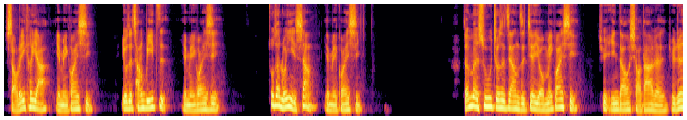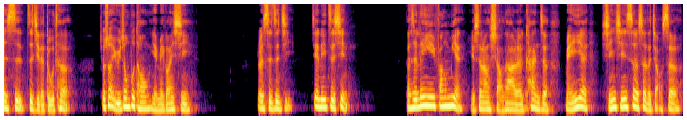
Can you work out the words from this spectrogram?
少了一颗牙也没关系，有着长鼻子也没关系，坐在轮椅上也没关系。整本书就是这样子，借由没关系去引导小大人去认识自己的独特，就算与众不同也没关系，认识自己，建立自信。但是另一方面，也是让小大人看着每一页。形形色色的角色，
